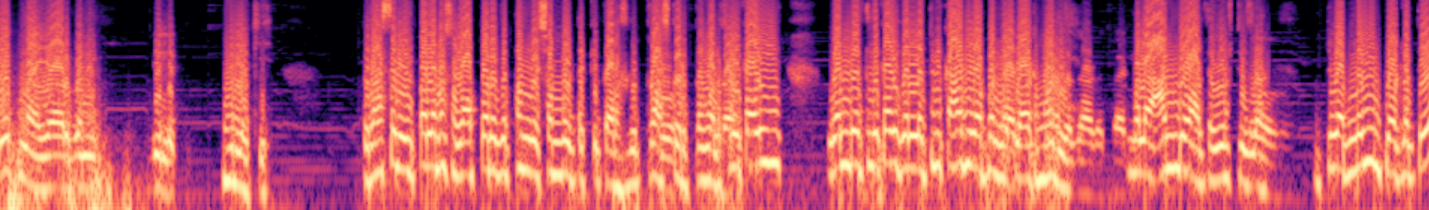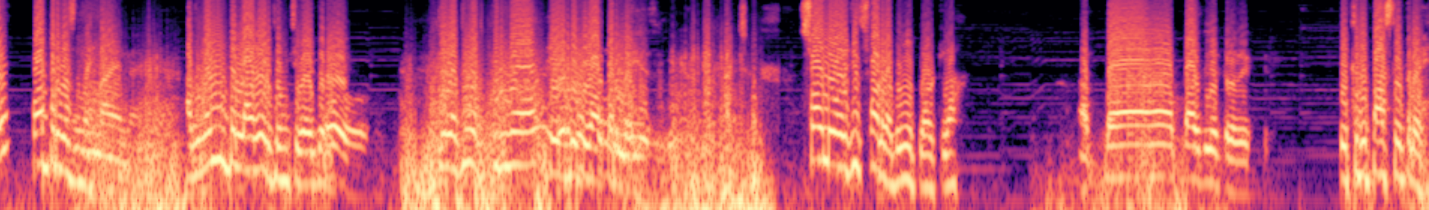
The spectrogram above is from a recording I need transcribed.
येत नाही ऑर्गॅनिक दिलं की. दिलं की. रासायनिक पहिल्यापासून वापरायचं फंगस शंभर टक्के त्रास त्रास हो. करत तुम्हाला. तुम्ही काही गल्ल्यातले काही गल्ल्या तुम्ही काढली आपण प्लॉटमध्ये. झाडं काढली. मला आला त्या गोष्टीचा. आता नवीन प्लॉटला ते वापरतच नाही. नाही आता नवीन पण लागवड तुमची काहीतरी. हो. तिला तुम्ही पूर्ण एक वापरलं सॉइल वगैरे किती सोडला तुम्ही प्लॉटला आता पाच लिटर एकरी पाच लिटर आहे.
